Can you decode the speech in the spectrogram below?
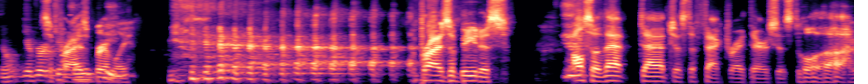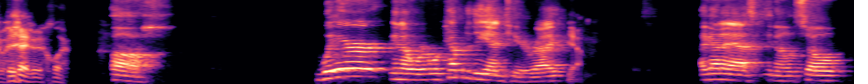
Don't give her a kick in Surprise Brimley. Surprise Abetus. Also, that that just effect right there is just oh, where you know we're, we're coming to the end here, right? Yeah. I got to ask, you know, so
